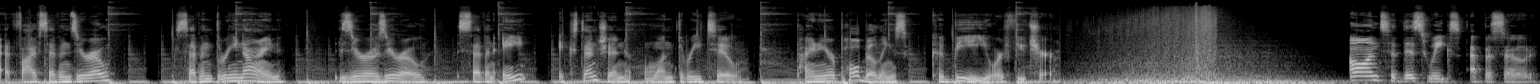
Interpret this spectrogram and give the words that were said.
at 570 739 0078 extension 132. Pioneer Pole Buildings could be your future. On to this week's episode.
